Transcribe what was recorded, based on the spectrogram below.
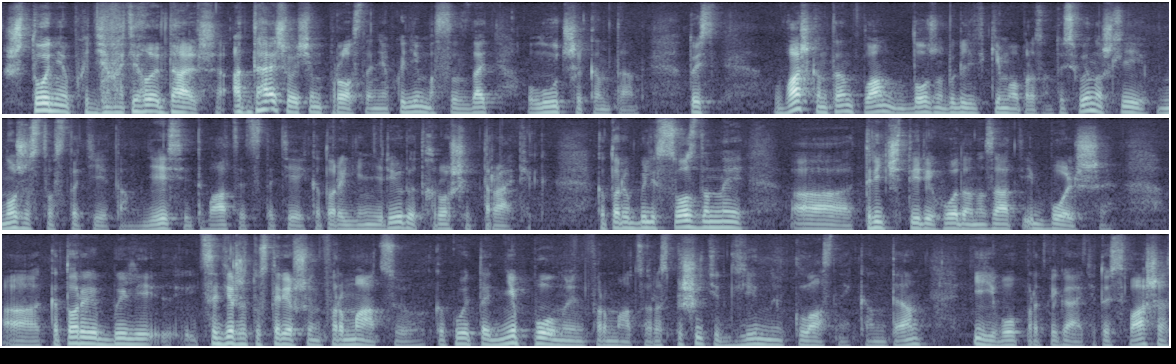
что необходимо делать дальше. А дальше очень просто. Необходимо создать лучший контент. То есть Ваш контент-план должен выглядеть таким образом. То есть вы нашли множество статей, там 10-20 статей, которые генерируют хороший трафик, которые были созданы э, а, 3-4 года назад и больше, э, которые были, содержат устаревшую информацию, какую-то неполную информацию. Распишите длинный классный контент и его продвигайте. То есть ваша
